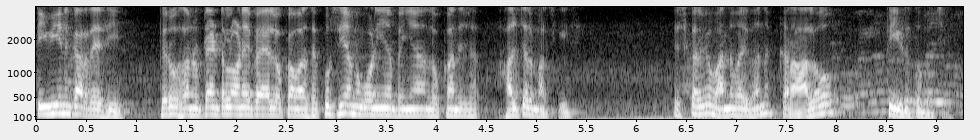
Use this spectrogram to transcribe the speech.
ਟੀਵੀਐਨ ਕਰਦੇ ਸੀ। ਫਿਰ ਉਹ ਸਾਨੂੰ ਟੈਂਟ ਲਾਉਣੇ ਪਏ, ਲੋਕਾਂ ਵਾਸਤੇ ਕੁਰਸੀਆਂ ਮੰਗਵਾਉਣੀਆਂ ਪਈਆਂ, ਲੋਕਾਂ ਦੇ ਹਲਚਲ ਮਚ ਗਈ ਸੀ। ਇਸ ਕਰਕੇ ਵਨ ਬਾਈ ਵਨ ਕਰਾ ਲਓ, ਭੀੜ ਤੋਂ ਬਚੋ।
